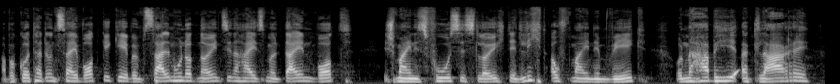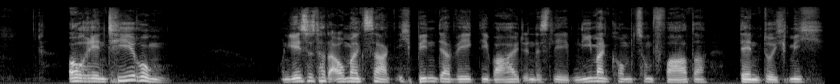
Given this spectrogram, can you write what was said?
Aber Gott hat uns sein Wort gegeben. Im Psalm 119 heißt mal, dein Wort ist meines Fußes Leuchten, Licht auf meinem Weg. Und wir haben hier eine klare Orientierung. Und Jesus hat auch mal gesagt, ich bin der Weg, die Wahrheit und das Leben. Niemand kommt zum Vater, denn durch mich.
